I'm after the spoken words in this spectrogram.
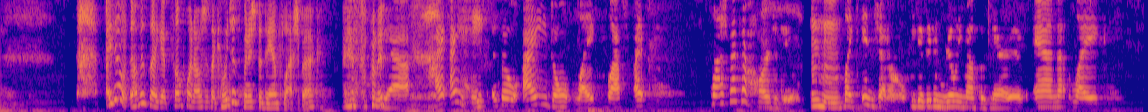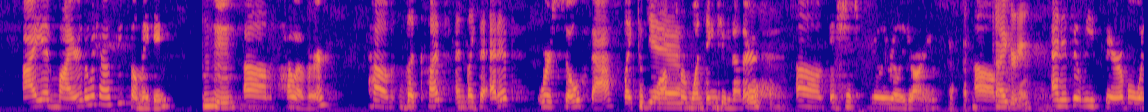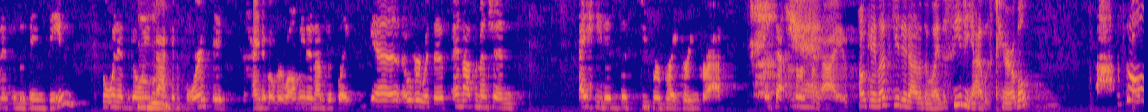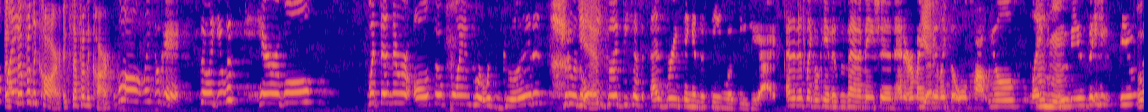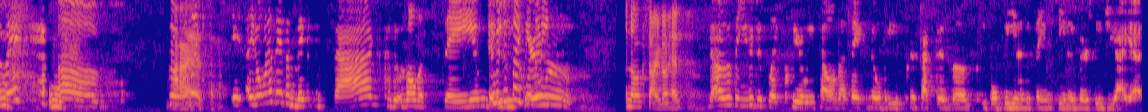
I don't. I was like, at some point, I was just like, can we just finish the damn flashback? I just wanted. Yeah, I, I hate. So I don't like flash. I, flashbacks are hard to do. Mm-hmm. Like in general, because it can really mess with narrative. And like, I admire the Wachowskis' filmmaking. Mm-hmm. Um, however, um, the cuts and like the edits were so fast, like the swaps yeah. from one thing to another. Oh um, it's just really, really jarring. Um, I agree. And it's at least bearable when it's in the same scene, but when it's going mm-hmm. back and forth, it's kind of overwhelming. And I'm just like, get over with this. And not to mention, I hated the super bright green grass. Like that yes. hurt my eyes. Okay, let's get it out of the way. The CGI was terrible. So, like, except for the car, except for the car. Well, like, okay, so like it was terrible but then there were also points where it was good, but it was yes. only good because everything in the scene was CGI. And then it's like, okay, this is animation, and it reminded yes. me of like the old Hot Wheels like mm-hmm. movies that he used Oof. to make. Oof. Um, so nice. it was like it, I don't want to say it's a mixed bag because it was all the same. It was just like clearly. Were... No, sorry. Go ahead. I was gonna say you could just like clearly tell that they nobody's perfected the people being in the same scene as their CGI yet.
